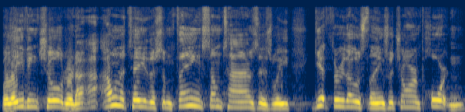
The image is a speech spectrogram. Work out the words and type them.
believing children? I, I want to tell you there's some things sometimes as we get through those things which are important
